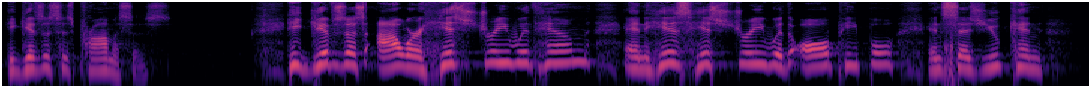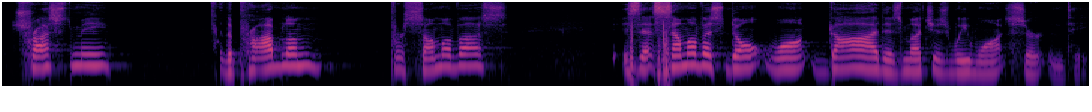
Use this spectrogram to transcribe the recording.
He gives us His promises. He gives us our history with Him and His history with all people and says, You can trust me. The problem for some of us is that some of us don't want God as much as we want certainty.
